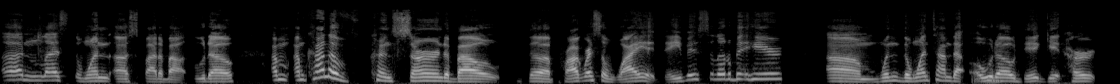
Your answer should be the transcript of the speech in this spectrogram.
unless the one uh, spot about Udoh. I'm I'm kind of concerned about the progress of Wyatt Davis a little bit here. Um, when the one time that Udoh did get hurt,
